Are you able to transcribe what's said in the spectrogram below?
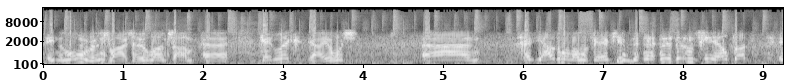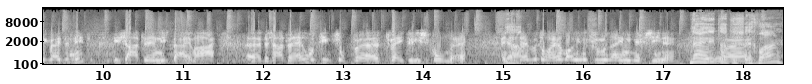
in de long runs waren ze heel langzaam. Cadillac, ja jongens, geef die auto maar een ander verfje. Misschien helpt dat. Ik weet het niet. Die zaten er niet bij. Maar uh, er zaten heel veel teams op uh, 2, 3 seconden. Hè. En Ja. dat hebben we toch heel lang in de Formule 1 niet meer gezien. Hè. Nee, dat is eh, echt waar.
